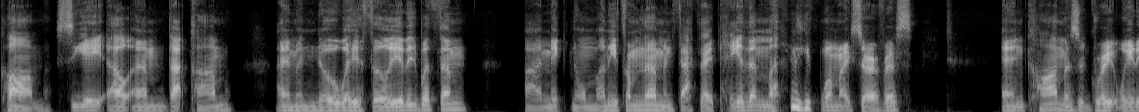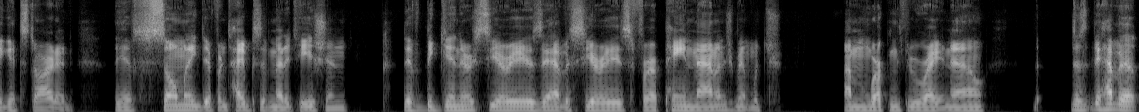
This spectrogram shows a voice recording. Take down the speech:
Calm, C A L M dot com. I am in no way affiliated with them. I make no money from them. In fact, I pay them money for my service. And Calm is a great way to get started. They have so many different types of meditation. They have beginner series. They have a series for pain management, which I'm working through right now. Does they have a,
